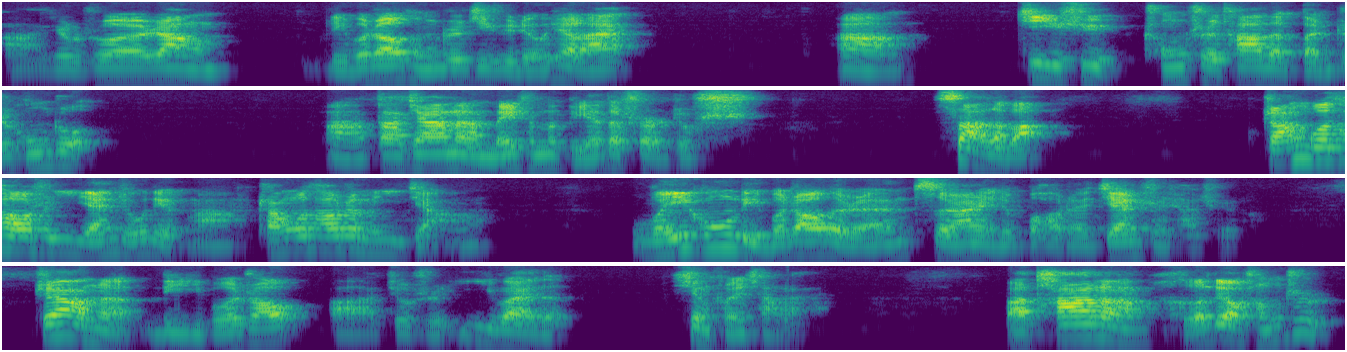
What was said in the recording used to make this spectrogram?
啊，就是说让李伯钊同志继续留下来，啊，继续从事他的本职工作，啊，大家呢没什么别的事儿，就是散了吧。张国焘是一言九鼎啊，张国焘这么一讲，围攻李伯钊的人自然也就不好再坚持下去了。这样呢，李伯钊啊，就是意外的幸存下来，把他呢和廖承志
